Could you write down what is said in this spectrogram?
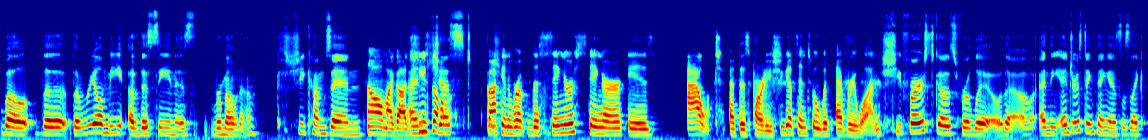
Well, the the real meat of this scene is Ramona. She comes in Oh my god, and she's the just fucking ro- the singer stinger is out at this party. She gets into it with everyone. She first goes for Lou though, and the interesting thing is, is like,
